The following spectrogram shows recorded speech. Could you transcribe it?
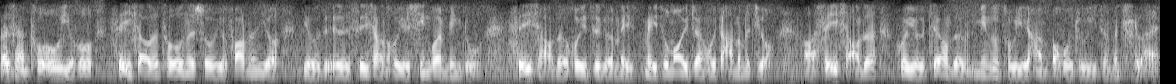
那像脱欧以后，谁晓得脱欧的时候有发生有有呃，谁晓得会有新冠病毒？谁晓得会这个美美洲贸易战会打那么久？啊，谁晓得会有这样的民族主义和保护主义怎么起来？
